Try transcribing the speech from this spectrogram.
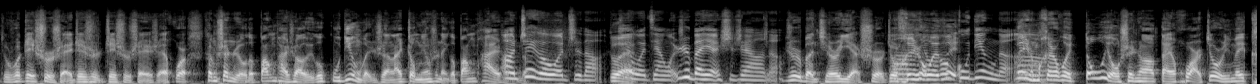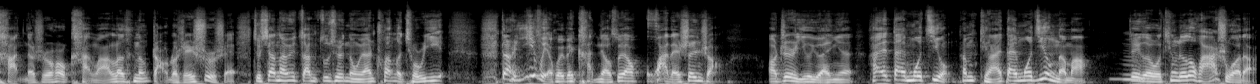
就是说这是谁，这是这是谁谁，或者他们甚至有的帮派是要有一个固定纹身来证明是哪个帮派。啊，这个我知道，对，我见过，日本也是这样的。日本其实也是，就是黑社会固定的，为什么黑社会都有身上要带画，就是因为砍的时候砍完了，他能找着谁是谁，就相当于咱们足球运动员穿个球衣，但是衣服也会被砍掉，所以要挎在身上啊，这是一个原因。还戴墨镜，他们挺爱戴墨镜的嘛。这个我听刘德华说的，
